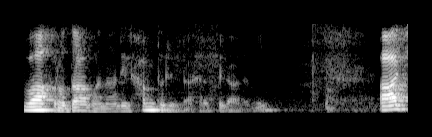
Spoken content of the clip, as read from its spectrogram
वाहरुदावाना अलहमदिल्लाबीन आज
